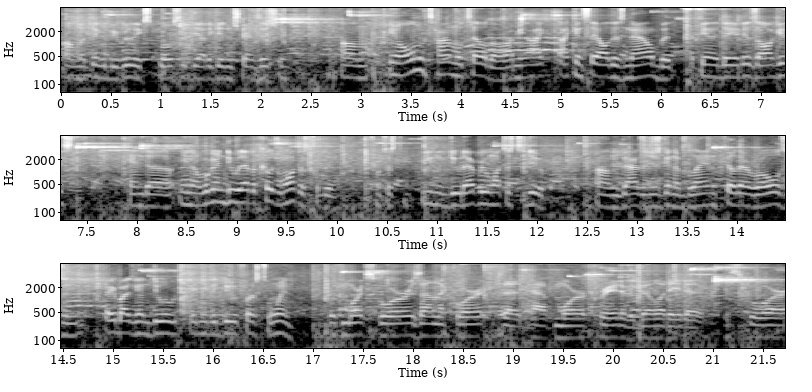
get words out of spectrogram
Um, I think we'll be really explosive, be able to get in transition. Um, you know, only time will tell, though. I mean, I, I can say all this now, but at the end of the day, it is August, and uh, you know, we're going to do whatever coach wants us to do. Wants us to you know, do whatever he wants us to do. Um, guys are just going to blend, fill their roles, and everybody's going to do what they need to do for us to win. With more scorers on the court that have more creative ability to, to score,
